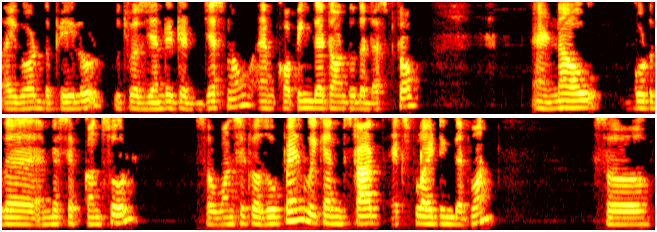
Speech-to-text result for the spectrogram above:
I got the payload which was generated just now. I'm copying that onto the desktop. And now go to the MSF console. So once it was opened we can start exploiting that one. So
